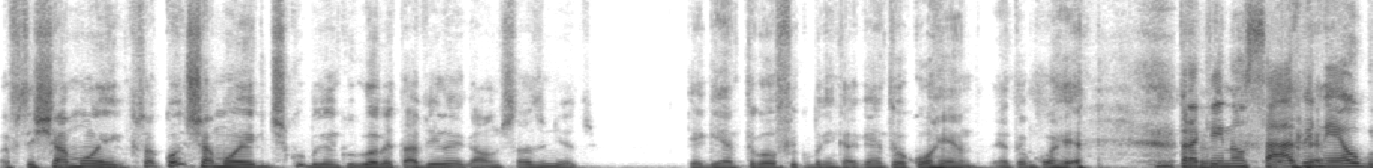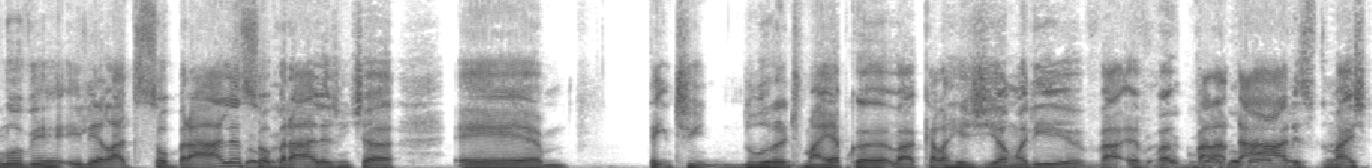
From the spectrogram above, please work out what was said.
O UFC chamou ele. Só que quando chamou ele, descobriram que o Glover estava ilegal nos Estados Unidos. Que ele entrou, fico brincando que ele entrou correndo. Entrou correndo. Para quem não sabe, né, o Glover, ele é lá de Sobralha. Sobralha, Sobralha a gente é, tem, durante uma época, aquela região ali, Va, é, Valadares e tudo mais,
